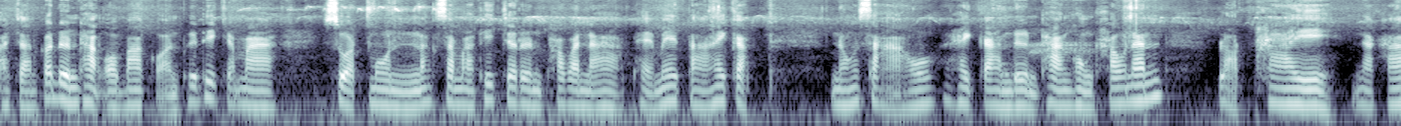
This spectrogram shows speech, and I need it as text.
อาจารย์ก็เดินทางออกมาก่อนเพื่อที่จะมาสวดมนต์นั่งสมาธิเจริญภาวนาแผ่เมตตาให้กับน้องสาวให้การเดินทางของเขานั้นปลอดภัยนะคะ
